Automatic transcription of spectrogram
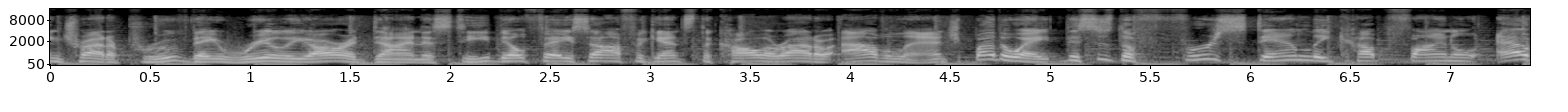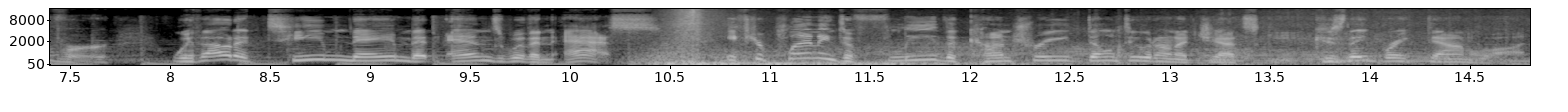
Lightning try to prove they really are a dynasty. They'll face off against the Colorado Avalanche. By the way, this is the first Stanley Cup final ever without a team name that ends with an S. If you're planning to flee the country, don't do it on a jet ski, because they break down a lot.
